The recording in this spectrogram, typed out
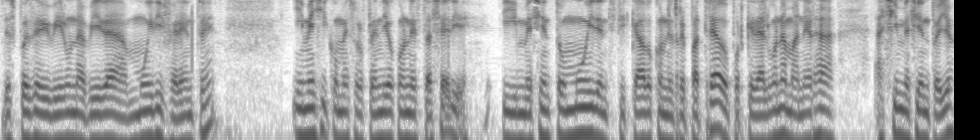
después de vivir una vida muy diferente y México me sorprendió con esta serie y me siento muy identificado con El Repatriado porque de alguna manera así me siento yo.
